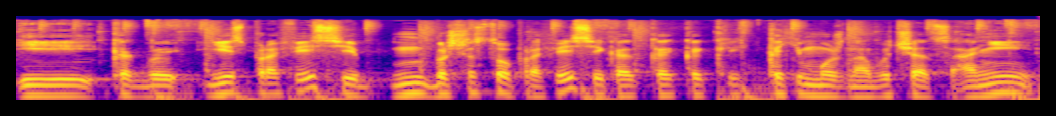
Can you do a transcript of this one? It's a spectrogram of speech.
И как бы есть профессии, большинство профессий, как, как- как- каким можно обучаться, они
